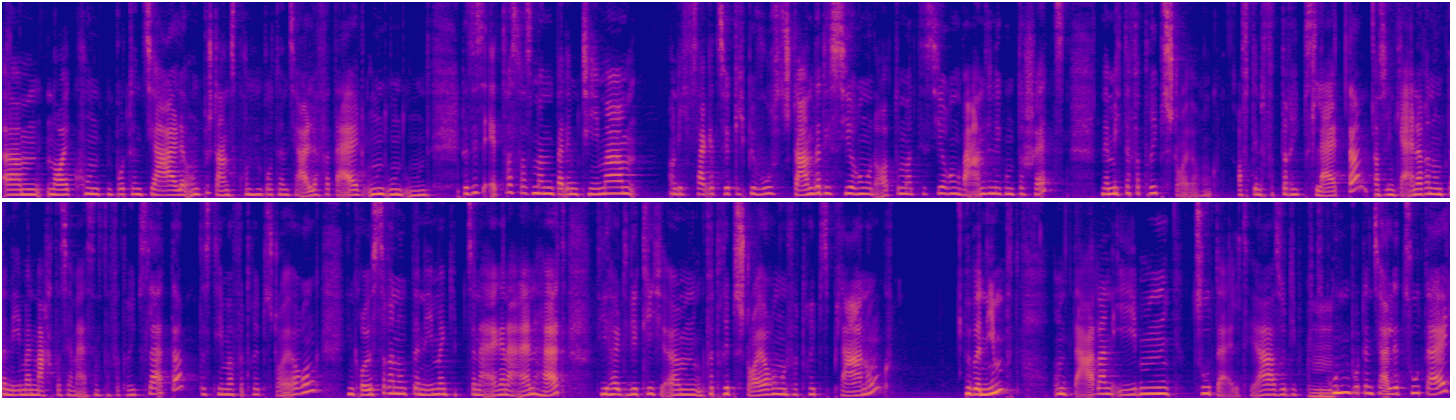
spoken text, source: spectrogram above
ähm, Neukundenpotenziale und Bestandskundenpotenziale verteilt und, und, und. Das ist etwas, was man bei dem Thema und ich sage jetzt wirklich bewusst Standardisierung und Automatisierung wahnsinnig unterschätzt, nämlich der Vertriebssteuerung. Auf den Vertriebsleiter, also in kleineren Unternehmen macht das ja meistens der Vertriebsleiter, das Thema Vertriebssteuerung. In größeren Unternehmen gibt es eine eigene Einheit, die halt wirklich ähm, Vertriebssteuerung und Vertriebsplanung übernimmt und da dann eben zuteilt, ja, also die, die mhm. Kundenpotenziale zuteilt,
